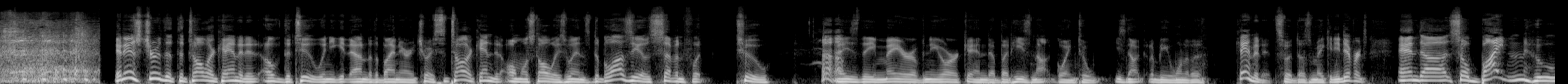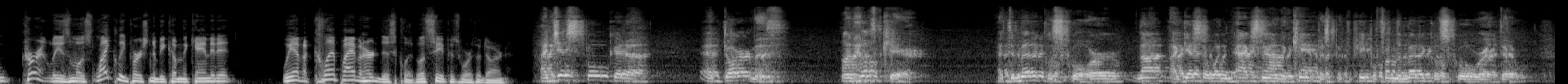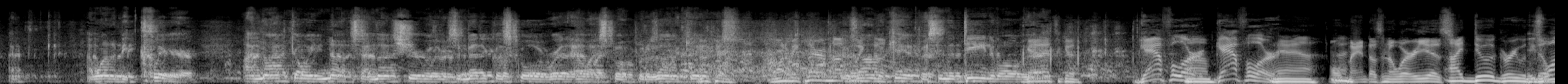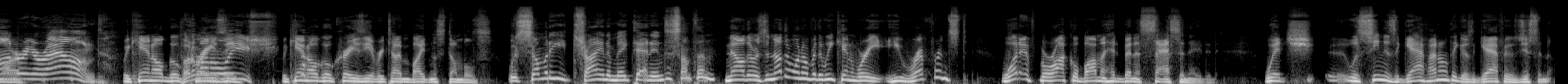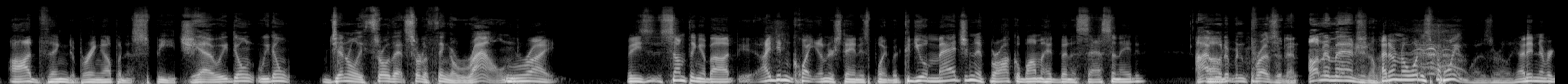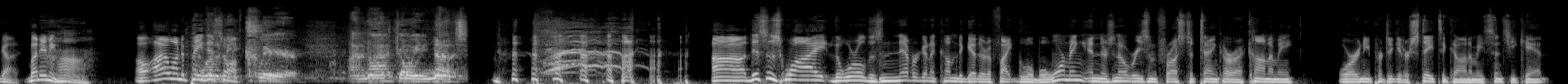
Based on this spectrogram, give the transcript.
It is true that the taller candidate of the two, when you get down to the binary choice, the taller candidate almost always wins. De Blasio's seven foot two. He's the mayor of New York, and uh, but he's not going to he's not going to be one of the candidates, so it doesn't make any difference. And uh, so Biden, who currently is the most likely person to become the candidate, we have a clip. I haven't heard this clip. Let's see if it's worth a darn. I just spoke at a at Dartmouth on health care at the medical school, or not. I guess I wasn't actually on the campus, but the people from the medical school were at the. I, I want to be clear. I'm not going nuts. I'm not sure whether it was a medical school or where the hell I spoke, but it was on the campus. I want to be clear. I'm not It was going on the campus, and the dean of all of Yeah, that. that's good. Gaffe alert! Um, gaffe alert! Yeah, Old man doesn't know where he is. I do agree with He's Bill Maher. wandering around. We can't all go Put him on crazy. a leash. We can't all go crazy every time Biden stumbles. Was somebody trying to make that into something? Now, there was another one over the weekend where he, he referenced what if Barack Obama had been assassinated, which uh, was seen as a gaffe. I don't think it was a gaffe. It was just an odd thing to bring up in a speech. Yeah, we don't we don't generally throw that sort of thing around. Right. But he's something about, I didn't quite understand his point, but could you imagine if Barack Obama had been assassinated? I Um, would have been president. Unimaginable. I don't know what his point was, really. I didn't ever got it. But anyway. Huh. Oh, I want to pay I this to off. be clear. I'm not going nuts. Uh, this is why the world is never going to come together to fight global warming, and there's no reason for us to tank our economy or any particular state's economy since you can't,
